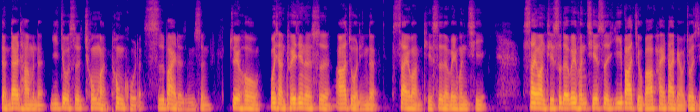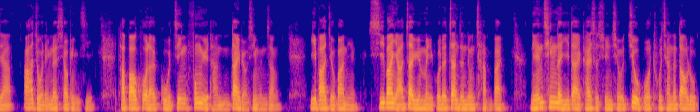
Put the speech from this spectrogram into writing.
等待他们的依旧是充满痛苦的失败的人生。最后，我想推荐的是阿佐林的《塞万提斯的未婚妻》。塞万提斯的未婚妻是一八九八派代表作家阿佐林的小品集，它包括了《古今风雨谈》等代表性文章。一八九八年，西班牙在与美国的战争中惨败，年轻的一代开始寻求救国图强的道路，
